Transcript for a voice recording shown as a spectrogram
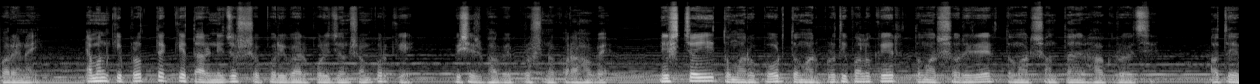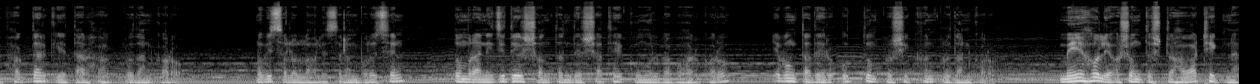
করে নাই। এমনকি প্রত্যেককে তার নিজস্ব পরিবার পরিজন সম্পর্কে বিশেষভাবে প্রশ্ন করা হবে। নিশ্চয়ই তোমার উপর তোমার প্রতিপালকের, তোমার শরীরের, তোমার সন্তানের হক রয়েছে। অতএব হকদারকে তার হক প্রদান করো। নবী সাল্লাহ সাল্লাম বলেছেন, তোমরা নিজেদের সন্তানদের সাথে কোমল ব্যবহার করো এবং তাদের উত্তম প্রশিক্ষণ প্রদান করো। মেয়ে হলে অসন্তুষ্ট হওয়া ঠিক না।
